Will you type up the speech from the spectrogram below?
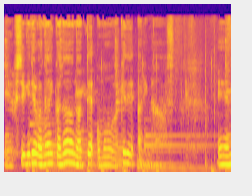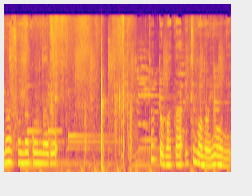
えー、不思議ではないかななんて思うわけであります。えー、まあそんなこんなでちょっとまたいつものように、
